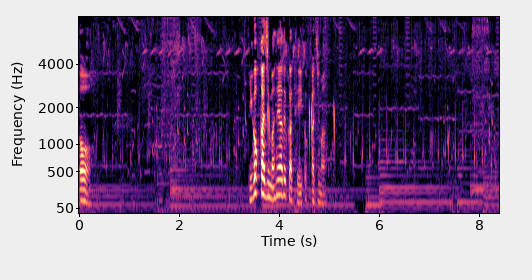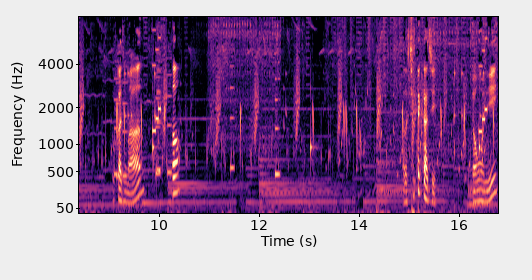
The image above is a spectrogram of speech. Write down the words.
어. 이것까지만 해야 될 것 같아, 이것까지만. 이것까지만. 해서. 바로 칠 때까지. 영원히.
